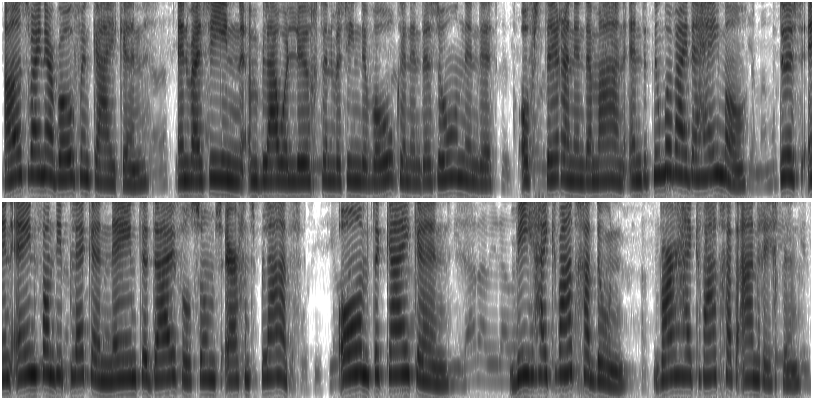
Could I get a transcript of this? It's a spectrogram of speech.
als wij naar boven kijken en wij zien een blauwe lucht en we zien de wolken en de zon en de, of sterren en de maan en dat noemen wij de hemel. Dus in een van die plekken neemt de duivel soms ergens plaats om te kijken wie hij kwaad gaat doen, waar hij kwaad gaat aanrichten.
